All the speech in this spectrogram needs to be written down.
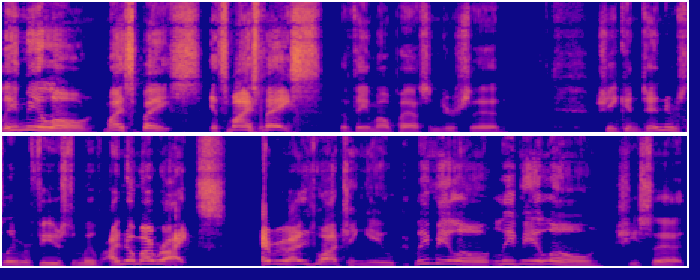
Leave me alone. My space. It's my space, the female passenger said. She continuously refused to move. I know my rights. Everybody's watching you. Leave me alone. Leave me alone, she said.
